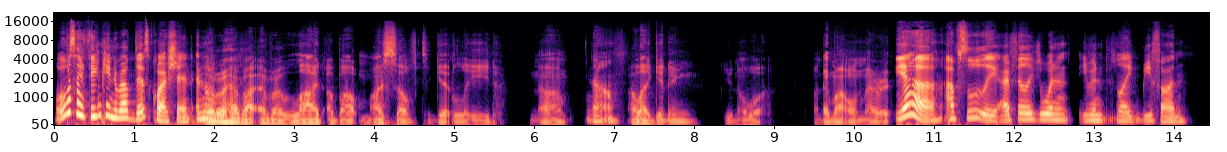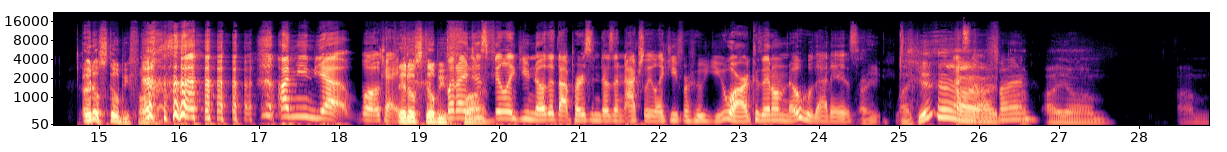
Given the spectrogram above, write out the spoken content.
what was I thinking about this question? And Never have I ever lied about myself to get laid. No, no. I like getting, you know what, under my own merit. Yeah, absolutely. I feel like it wouldn't even like be fun. It'll still be fun. I mean, yeah. Well, okay. It'll still be fun. but fun. I just feel like you know that that person doesn't actually like you for who you are because they don't know who that is. right. Like, yeah, no I, fun. I, I um, I'm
